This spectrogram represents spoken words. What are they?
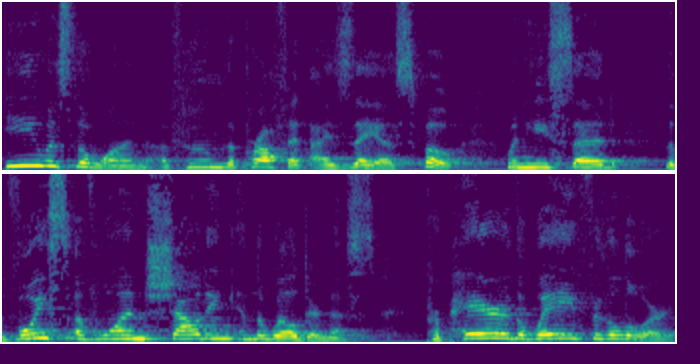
He was the one of whom the prophet Isaiah spoke when he said, The voice of one shouting in the wilderness, Prepare the way for the Lord,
